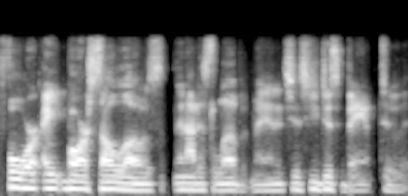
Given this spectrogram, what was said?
four, eight bar solos, and I just love it, man. It's just you just vamp to it.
